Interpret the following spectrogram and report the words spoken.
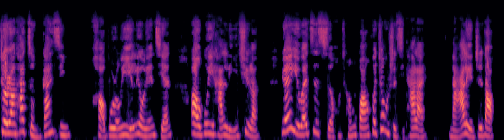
这让他怎甘心？好不容易六年前，傲孤一寒离去了，原以为自此城隍会重视起他来，哪里知道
